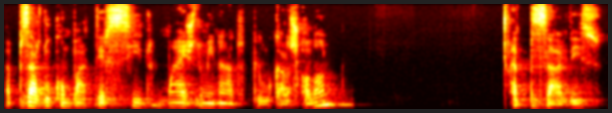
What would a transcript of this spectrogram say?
Apesar do combate ter sido mais dominado pelo Carlos Colón, apesar disso,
